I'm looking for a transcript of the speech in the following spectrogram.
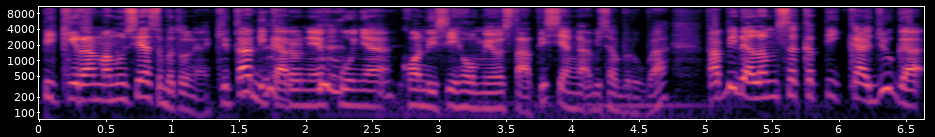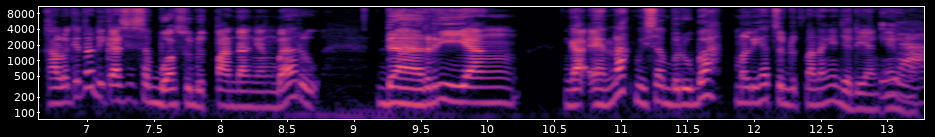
pikiran manusia sebetulnya. Kita dikaruniai punya kondisi homeostatis yang nggak bisa berubah, tapi dalam seketika juga kalau kita dikasih sebuah sudut pandang yang baru dari yang nggak enak bisa berubah melihat sudut pandangnya jadi yang Iya. enak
